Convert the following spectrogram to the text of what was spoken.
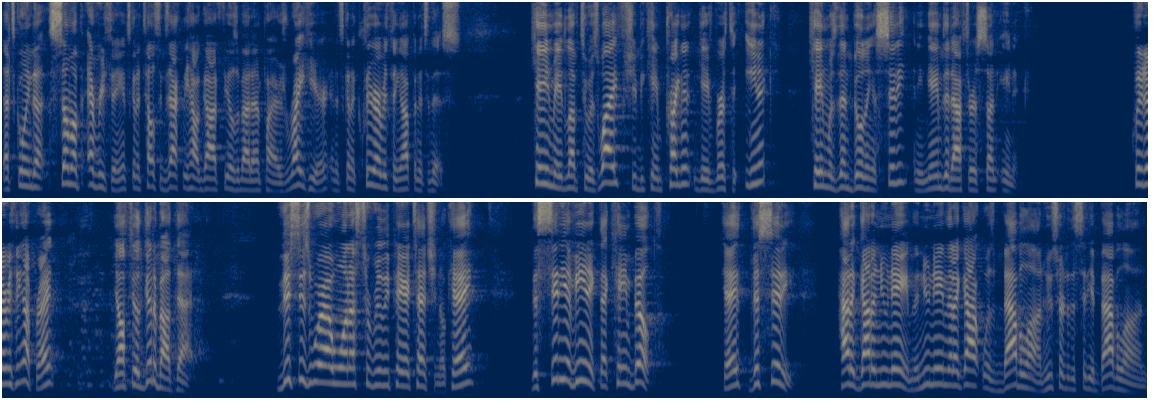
that's going to sum up everything. It's going to tell us exactly how God feels about empires right here, and it's going to clear everything up, and it's this Cain made love to his wife. She became pregnant and gave birth to Enoch. Cain was then building a city, and he named it after his son Enoch. Cleared everything up, right? Y'all feel good about that. This is where I want us to really pay attention, okay? The city of Enoch that Cain built, okay? This city had a, got a new name. The new name that I got was Babylon. Who's heard of the city of Babylon?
